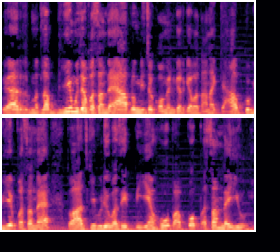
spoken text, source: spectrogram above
तो यार मतलब ये मुझे पसंद आया, आप लोग नीचे कॉमेंट करके बताना, क्या आपको भी ये पसंद है तो आज की वीडियो बस इतनी है होप आपको पसंद आई होगी।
